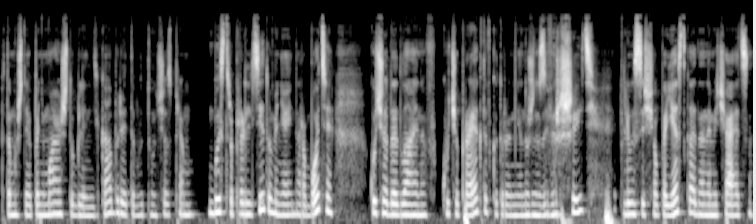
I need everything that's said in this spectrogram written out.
потому что я понимаю, что, блин, декабрь — это вот он сейчас прям быстро пролетит у меня и на работе куча дедлайнов, куча проектов, которые мне нужно завершить, плюс еще поездка одна намечается.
